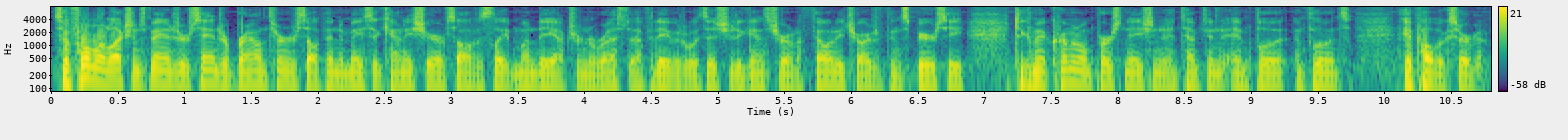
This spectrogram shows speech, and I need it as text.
So, former elections manager Sandra Brown turned herself into Mesa County Sheriff's Office late Monday after an arrest affidavit was issued against her on a felony charge of conspiracy to commit criminal impersonation and attempting to influ- influence a public servant.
